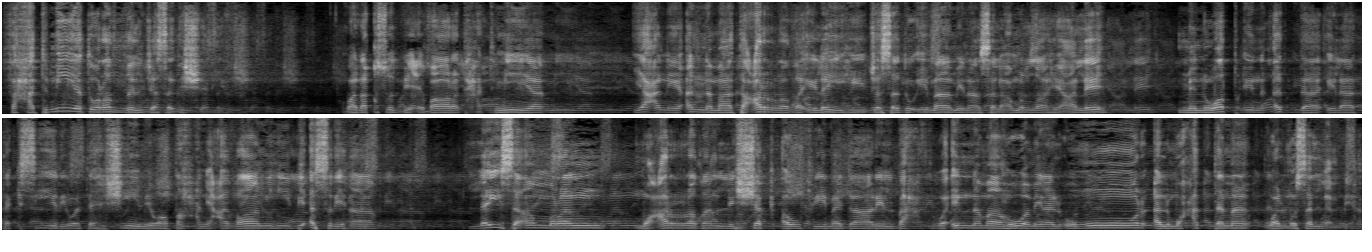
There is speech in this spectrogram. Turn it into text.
فحتمية رض الجسد الشريف. ونقصد بعبارة حتمية يعني أن ما تعرض إليه جسد إمامنا سلام الله عليه من وطء أدى إلى تكسير وتهشيم وطحن عظامه بأسرها ليس أمرا معرضا للشك أو في مدار البحث وإنما هو من الأمور المحتمة والمسلم بها.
